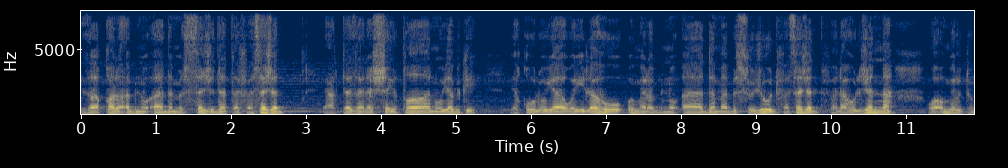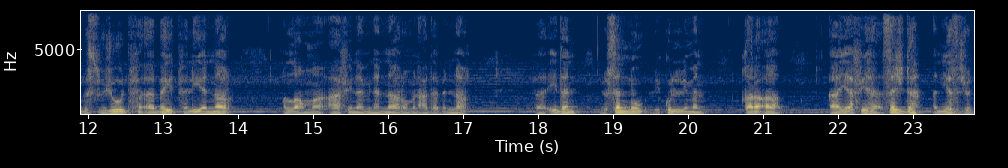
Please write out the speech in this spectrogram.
إذا قرأ ابن آدم السجدة فسجد اعتزل الشيطان يبكي يقول يا ويله أمر ابن آدم بالسجود فسجد فله الجنة وأمرت بالسجود فأبيت فلي النار. اللهم عافنا من النار ومن عذاب النار. فإذا يسن لكل من قرأ آية فيها سجدة أن يسجد.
